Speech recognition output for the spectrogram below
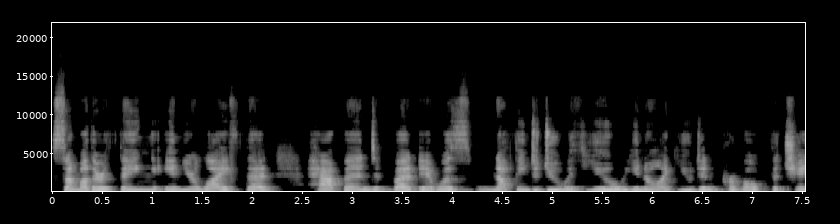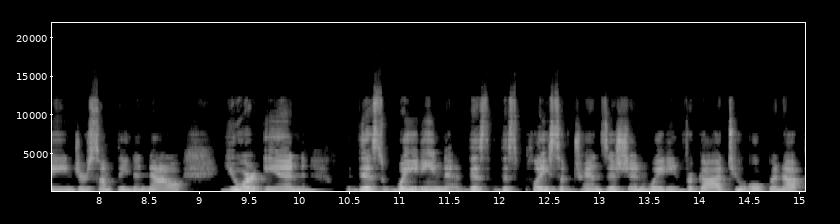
some other thing in your life that happened, but it was nothing to do with you, you know, like you didn't provoke the change or something. And now you are in this waiting this this place of transition waiting for god to open up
